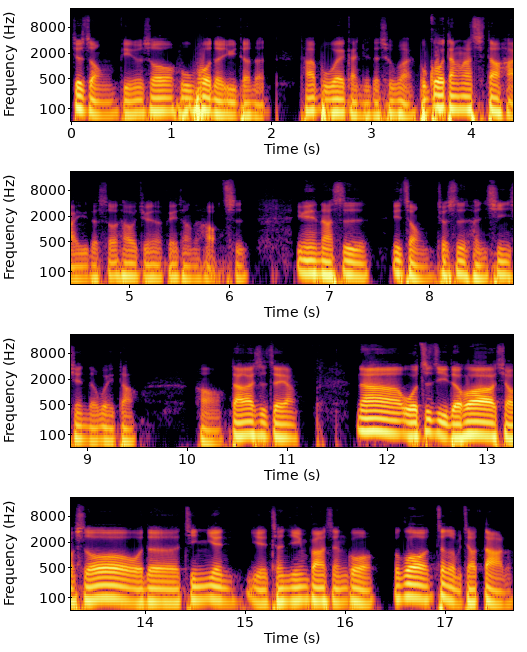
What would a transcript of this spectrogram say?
这种，比如说湖泊的鱼的人，他不会感觉得出来。不过，当他吃到海鱼的时候，他会觉得非常的好吃，因为那是一种就是很新鲜的味道。好，大概是这样。那我自己的话，小时候我的经验也曾经发生过，不过这个比较大了。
